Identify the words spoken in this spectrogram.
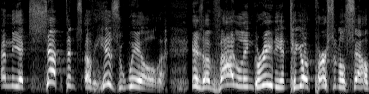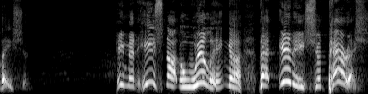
and the acceptance of His will is a vital ingredient to your personal salvation. Meant He's not willing uh, that any should perish.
